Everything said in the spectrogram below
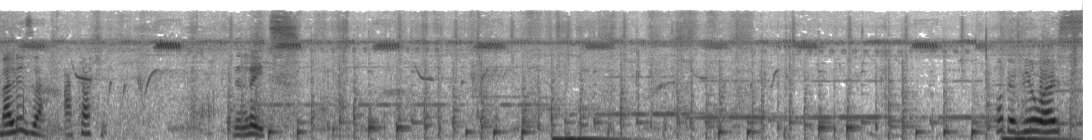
Maliza Akaki. the late Okay, viewers,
